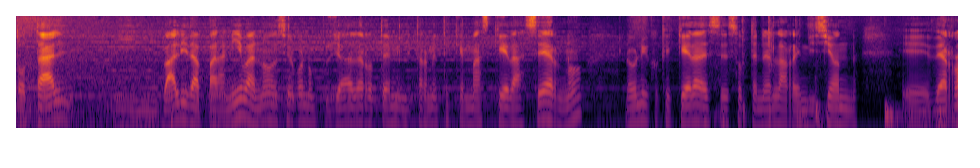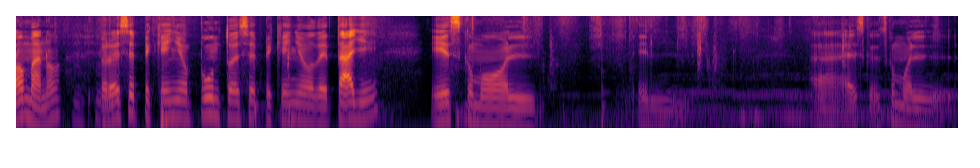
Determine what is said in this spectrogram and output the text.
total y válida para Aníbal, ¿no? Decir, bueno, pues ya derroté militarmente, ¿qué más queda hacer, ¿no? lo único que queda es, obtener la rendición eh, de Roma, ¿no? Pero ese pequeño punto, ese pequeño detalle es como el... Ah, es, como el,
